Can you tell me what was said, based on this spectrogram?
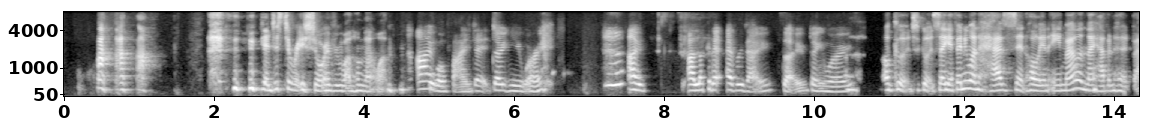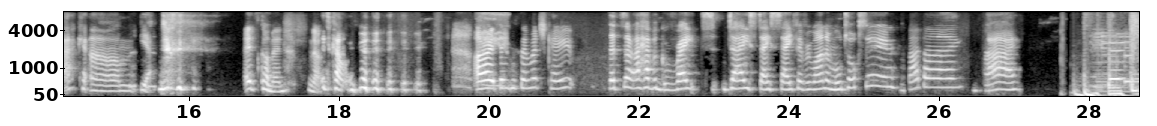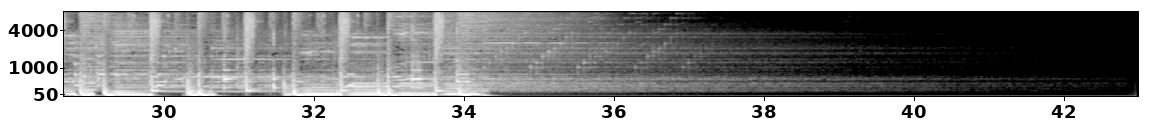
yeah, just to reassure everyone on that one. I will find it. Don't you worry. I I look at it every day, so don't you worry. Oh, good, good. So, yeah, if anyone has sent Holly an email and they haven't heard back, um, yeah. It's coming. No. It's coming. All right. Thank you so much, Kate. That's it. Have a great day. Stay safe, everyone, and we'll talk soon. Bye-bye. Bye.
